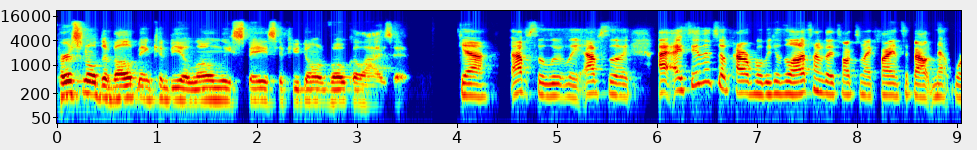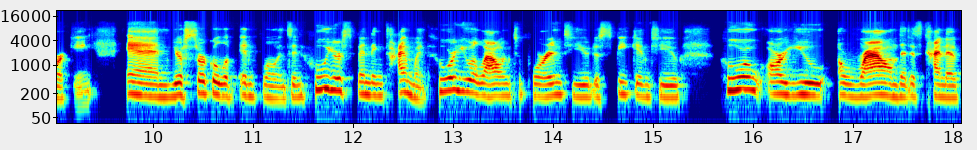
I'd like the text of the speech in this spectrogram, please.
personal development can be a lonely space if you don't vocalize it. Yeah, absolutely. Absolutely. I, I, say that's so powerful because a lot of times I talk to my clients about networking and your circle of influence and who you're spending time with. Who are you allowing to pour into you, to speak into you? Who are you around that is kind of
